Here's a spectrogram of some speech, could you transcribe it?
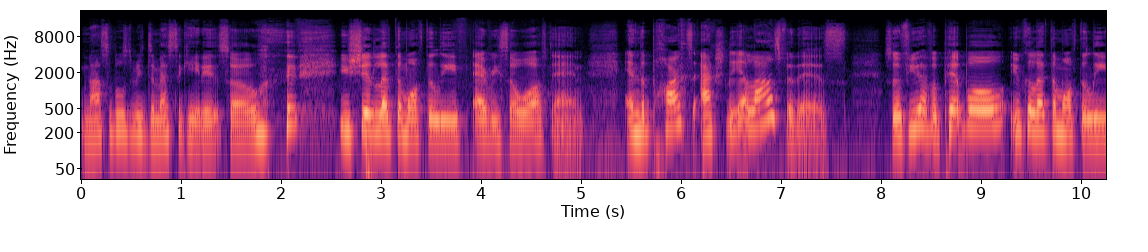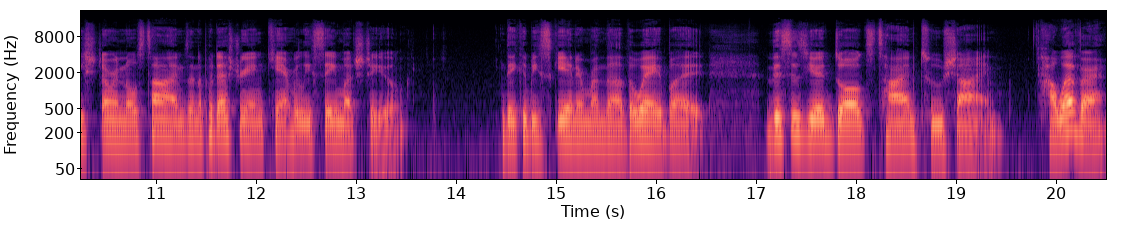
not supposed to be domesticated, so you should let them off the leash every so often. And the parks actually allows for this. So if you have a pit bull, you could let them off the leash during those times, and a pedestrian can't really say much to you. They could be scared and run the other way, but this is your dog's time to shine. However,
